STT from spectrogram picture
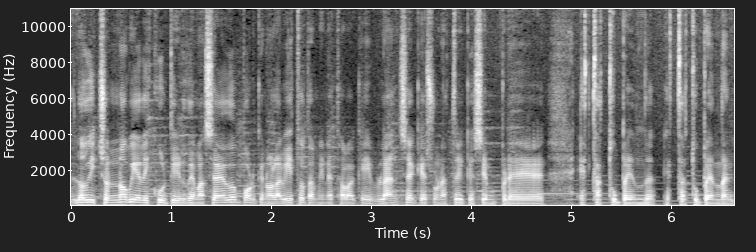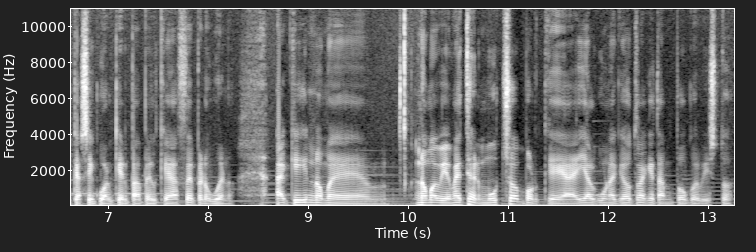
lo dicho, no voy a discutir demasiado porque no la he visto. También estaba Kate Blanche, que es una actriz que siempre está estupenda, está estupenda en casi cualquier papel que hace, pero bueno, aquí no me, no me voy a meter mucho porque hay alguna que otra que tampoco he visto.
